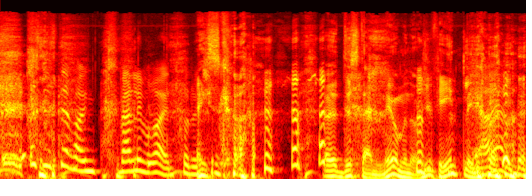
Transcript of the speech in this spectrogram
Jeg syns det var en veldig bra Jeg introduksjon. skal, det stemmer jo, men det var ikke fint. Liksom.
